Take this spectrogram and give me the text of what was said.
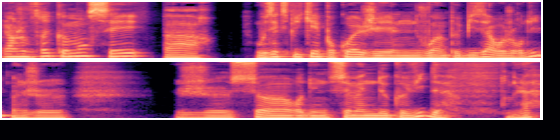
Alors je voudrais commencer par vous expliquer pourquoi j'ai une voix un peu bizarre aujourd'hui. Ben, je, je sors d'une semaine de Covid, voilà,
